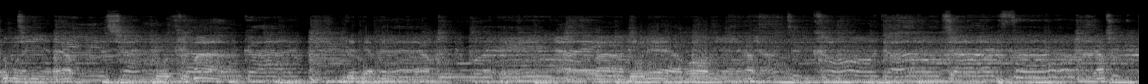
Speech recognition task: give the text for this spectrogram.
เสมอนี้นะครับดูสีมาเล่นแบบนี้นะครับมาดูแลพ่อเมียนะครับอยากจะครับ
